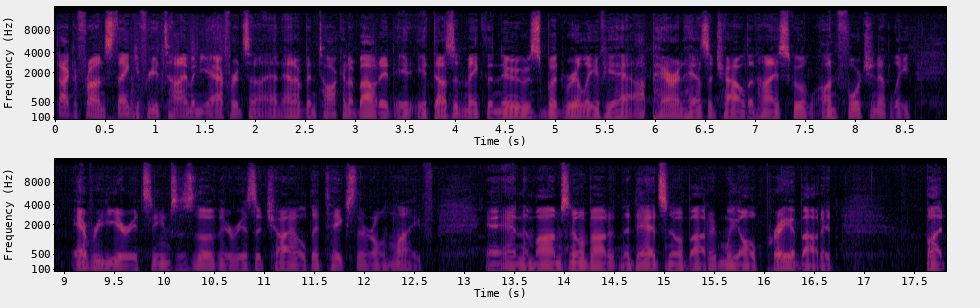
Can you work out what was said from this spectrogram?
Dr. Franz, thank you for your time and your efforts. And, and, and I've been talking about it. it. It doesn't make the news, but really, if you ha- a parent has a child in high school, unfortunately, every year it seems as though there is a child that takes their own life. And, and the moms know about it, and the dads know about it, and we all pray about it. But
